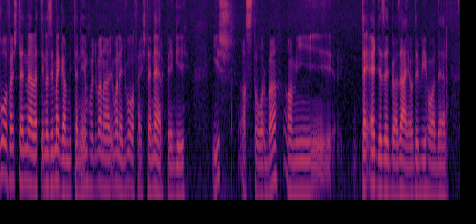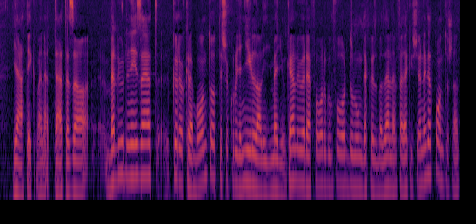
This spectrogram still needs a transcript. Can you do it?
Wolfenstein mellett én azért megemlíteném, hogy van, a, van egy Wolfenstein RPG is a store ami te egy az egybe az Eye of the Beholder játékmenet. Tehát ez a belülnézet, körökre bontott, és akkor ugye nyillal így megyünk előre, fordulunk, de közben az ellenfelek is jönnek, tehát pontosan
